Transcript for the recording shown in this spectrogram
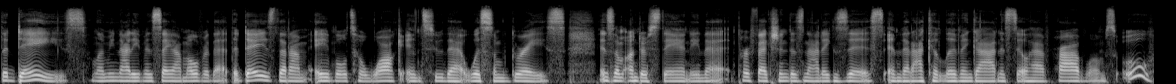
the days, let me not even say I'm over that, the days that I'm able to walk into that with some grace and some understanding that perfection does not exist and that I could live in God and still have problems. Ooh,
